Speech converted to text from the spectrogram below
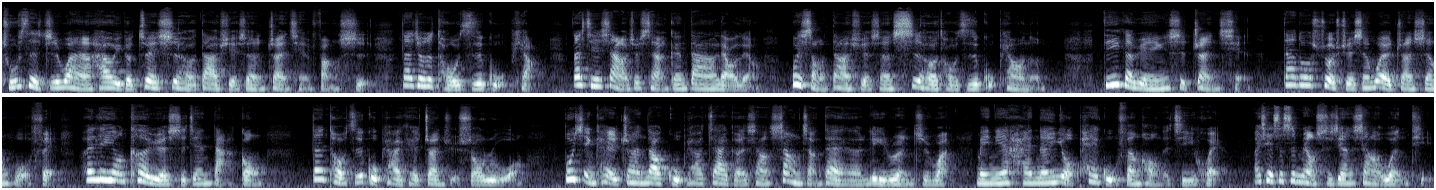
除此之外，还有一个最适合大学生赚钱方式，那就是投资股票。那接下来我就想跟大家聊聊，为什么大学生适合投资股票呢？第一个原因是赚钱。大多数的学生为了赚生活费，会利用课余的时间打工，但投资股票也可以赚取收入哦。不仅可以赚到股票价格上上涨带来的利润之外，每年还能有配股分红的机会，而且这是没有时间上的问题。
